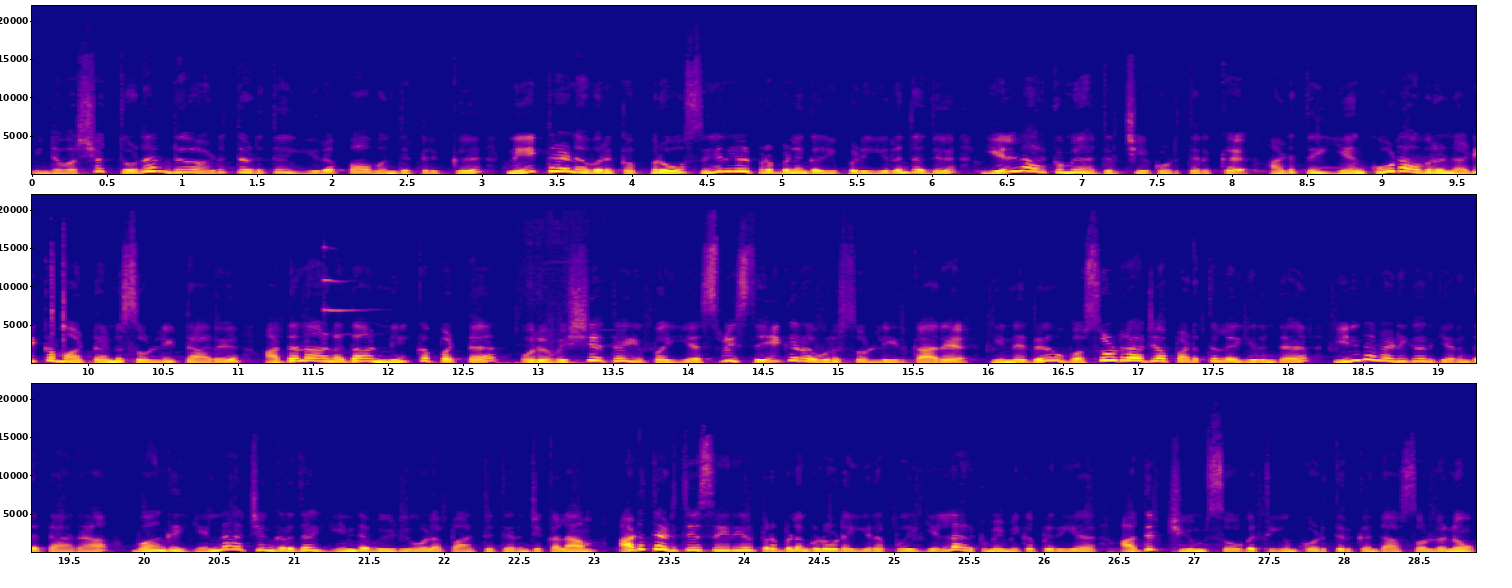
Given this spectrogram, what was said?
இந்த வருஷம் தொடர்ந்து அடுத்தடுத்து இறப்பா வந்துட்டு இருக்கு நேத்ரன் அவருக்கு அப்புறம் சீரியல் பிரபலங்கள் இப்படி இருந்தது எல்லாருக்குமே அதிர்ச்சியை கொடுத்திருக்கு. அடுத்து என் கூட அவரு நடிக்க மாட்டேன்னு சொல்லிட்டாரு. அதனாலதான் நீக்கப்பட்ட ஒரு விஷயத்த இப்ப எஸ் வி சேகர் அவரு சொல்லியிருக்காரு. என்னது வசூல் ராஜா படத்துல இருந்த இந்த நடிகர் இறந்துட்டாரா? வாங்க என்னாச்சுங்கிறத இந்த வீடியோல பார்த்து தெரிஞ்சுக்கலாம். அடுத்தடுத்து சீரியல் பிரபலங்களோட இறப்பு எல்லாருக்குமே மிகப்பெரிய அதிர்ச்சியும் சோகத்தையும் கொடுத்திருக்குன்னு தான் சொல்லணும்.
